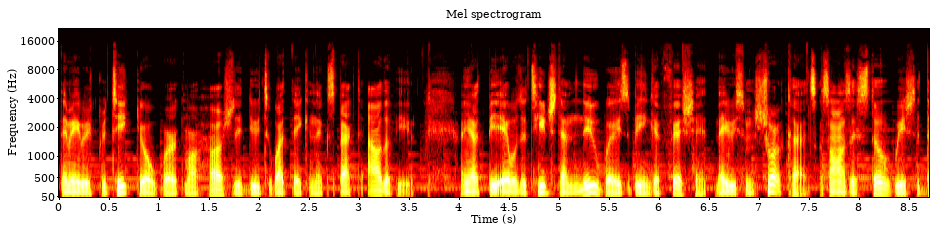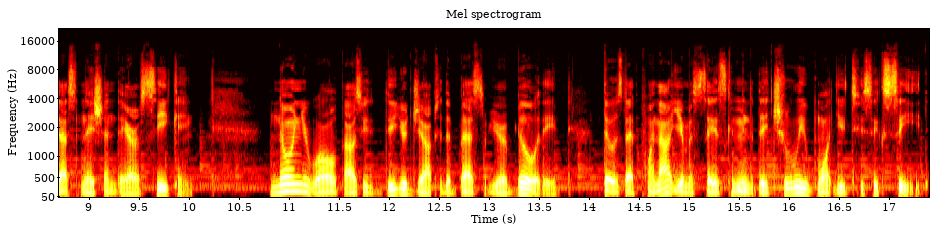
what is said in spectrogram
They may critique your work more harshly due to what they can expect out of you. And you have to be able to teach them new ways of being efficient, maybe some shortcuts, as long as they still reach the destination they are seeking. Knowing your role allows you to do your job to the best of your ability. Those that point out your mistakes can mean that they truly want you to succeed.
